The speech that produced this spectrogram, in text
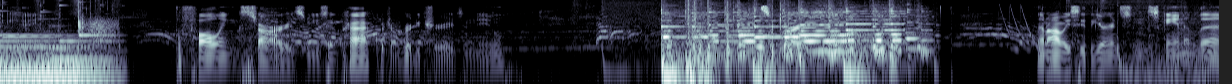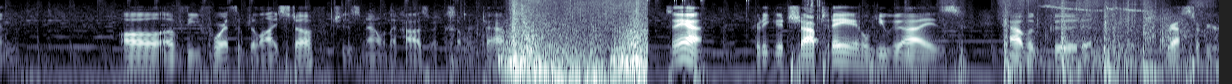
Okay. The Falling Stars music pack, which I'm pretty sure is new. Then obviously the Garrison skin, and then all of the 4th of July stuff, which is now in the Cosmic Summer tab. So yeah, pretty good shop today. I hope you guys have a good rest of your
